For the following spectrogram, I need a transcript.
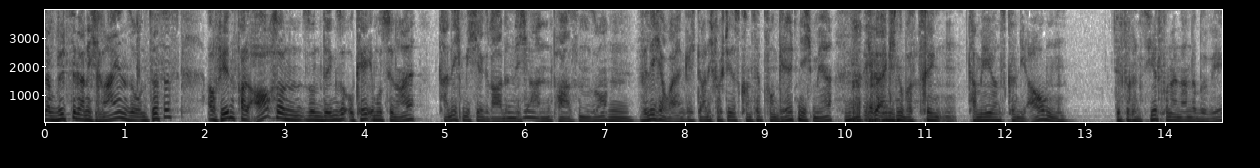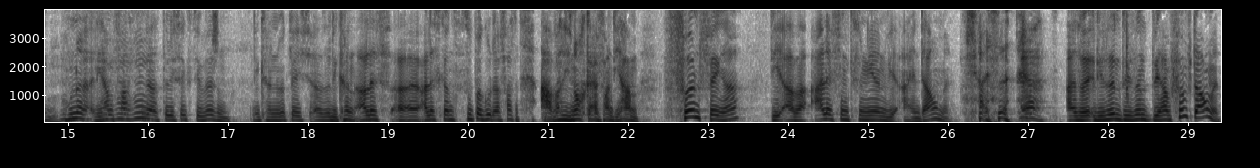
da willst du gar nicht rein. So. Und das ist auf jeden Fall auch so ein, so ein Ding, so, okay, emotional kann ich mich hier gerade nicht anpassen. So. Will ich auch eigentlich gar nicht. Ich verstehe das Konzept von Geld nicht mehr. Ich will eigentlich nur was trinken. Chamäleons können die Augen differenziert voneinander bewegen. 100, die haben fast sogar 360 Vision. Die können wirklich, also die können alles, äh, alles ganz super gut erfassen. Aber was ich noch geil fand, die haben fünf Finger, die aber alle funktionieren wie ein Daumen. Scheiße. Ja, also die sind, die sind, die haben fünf Daumen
